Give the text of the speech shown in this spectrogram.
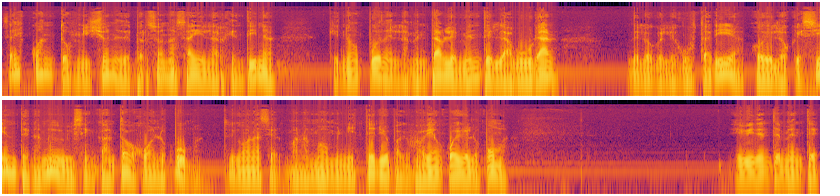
¿Sabes cuántos millones de personas hay en la Argentina que no pueden lamentablemente laburar de lo que les gustaría o de lo que sienten? A mí me hubiese encantado jugar los Pumas. Entonces, ¿qué van a hacer? Van a armar un ministerio para que Fabián juegue los Pumas evidentemente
